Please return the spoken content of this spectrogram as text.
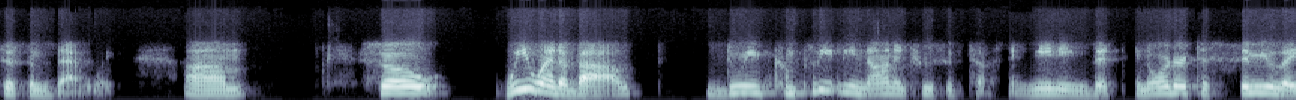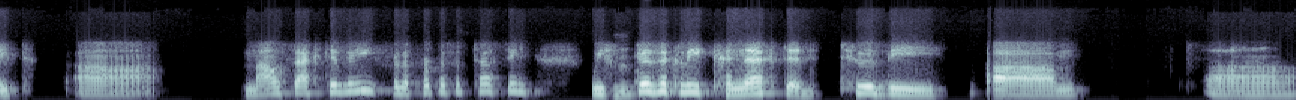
systems that way. Um, so we went about doing completely non-intrusive testing, meaning that in order to simulate uh, mouse activity for the purpose of testing. We mm-hmm. physically connected to the um, uh,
